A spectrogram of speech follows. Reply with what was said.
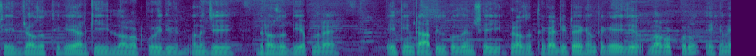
সেই ব্রাউজার থেকে আর কি লগ আউট করে দিবেন। মানে যে ব্রাউজার দিয়ে আপনারা এই তিনটা আপিল করলেন, সেই ব্রাউজার থেকে আইডিটা এখান থেকে এই যে লগ আউট করুন। এখানে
